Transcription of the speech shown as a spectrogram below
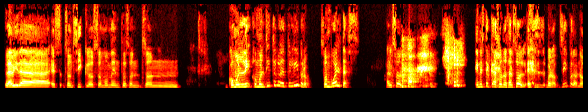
La vida es- son ciclos, son momentos, son, son como el, como el título de tu libro, son vueltas al sol. Sí. En este caso no es al sol. Es- bueno, sí, pero no.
